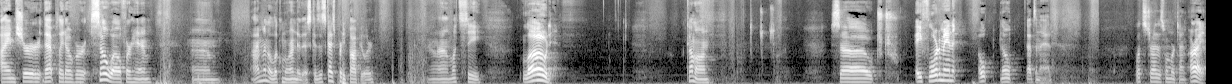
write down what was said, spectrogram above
I'm sure that played over so well for him. Um, I'm gonna look more into this because this guy's pretty popular. Um, let's see. Load. Come on. So, a Florida man. Oh, no, that's an ad. Let's try this one more time. All right.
